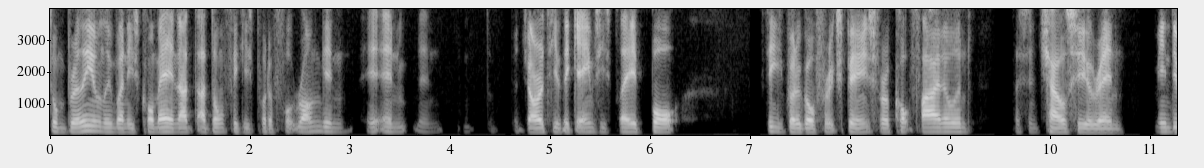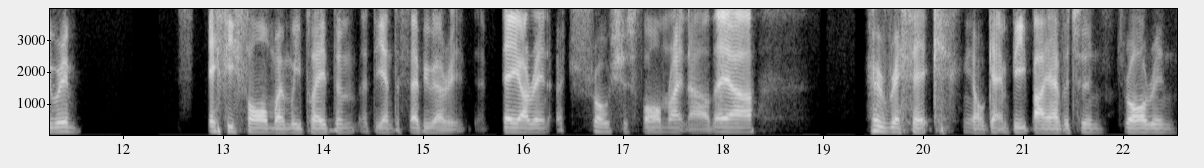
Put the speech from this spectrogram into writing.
done brilliantly when he's come in. I, I don't think he's put a foot wrong in, in in majority of the games he's played, but I think you've got to go for experience for a cup final. And listen, Chelsea are in. Mean, they were in iffy form when we played them at the end of February. They are in atrocious form right now. They are horrific. You know, getting beat by Everton, drawing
